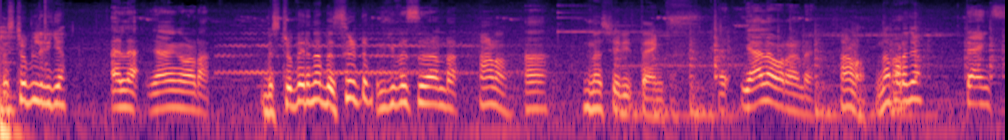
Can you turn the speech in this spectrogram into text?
ബസ് സ്റ്റോപ്പിലിരിക്കാം അല്ല ഞാൻ ഇങ്ങോട്ടാ ബസ് സ്റ്റോപ്പിൽ ഇരുന്ന ബസ് കിട്ടും. എനിക്ക് ബസ് വേണ്ട. ആണോ? ആ. എന്നാ ശരി താങ്ക്സ് ഞാനാ പറയണ്ടേ? ആണോ? എന്നാ പറഞ്ഞോ. താങ്ക്സ്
